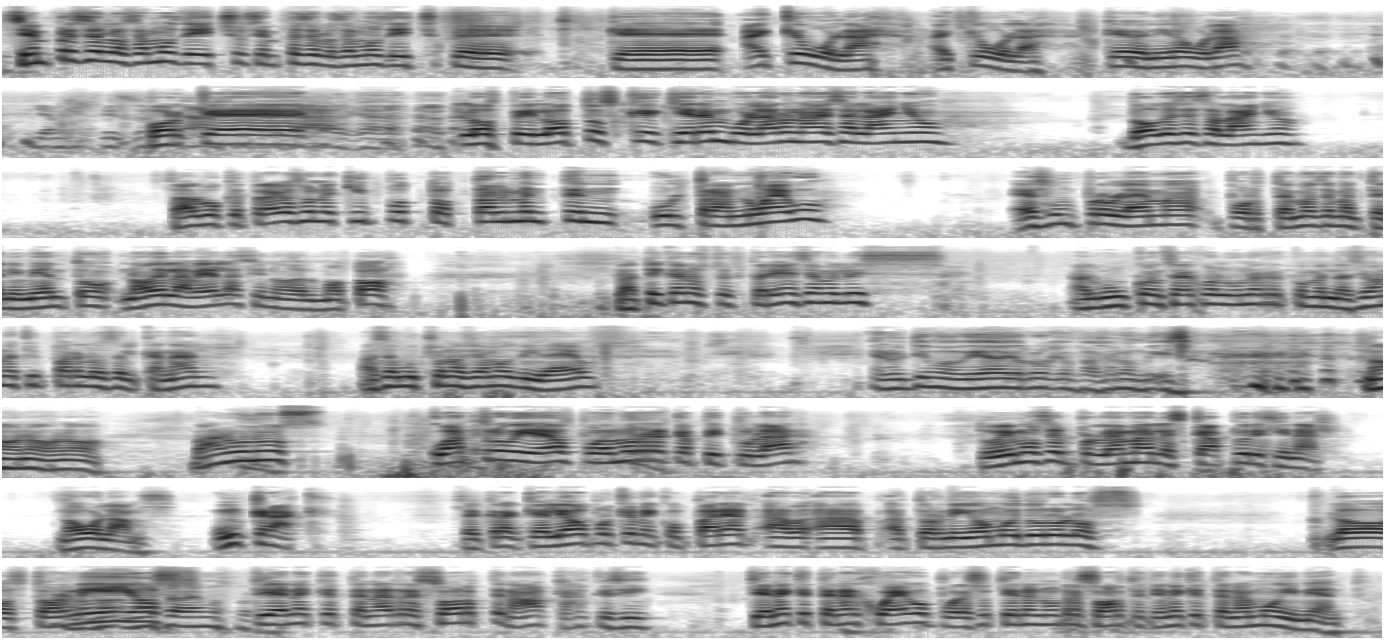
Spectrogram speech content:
Siempre se los hemos dicho, siempre se los hemos dicho que, que hay que volar, hay que volar, hay que venir a volar. Porque los pilotos que quieren volar una vez al año, dos veces al año, salvo que traigas un equipo totalmente ultra nuevo, es un problema por temas de mantenimiento, no de la vela, sino del motor. Platícanos tu experiencia, mi Luis. ¿Algún consejo, alguna recomendación aquí para los del canal? Hace mucho no hacíamos videos. El último video yo creo que pasó lo mismo. no, no, no. Van unos cuatro videos, podemos recapitular. Tuvimos el problema del escape original. No volamos. Un crack. Se craqueleó porque mi compadre atornilló muy duro los, los tornillos. Tiene que tener resorte. No, claro que sí. Tiene que tener juego, por eso tienen un resorte. Tiene que tener movimiento.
